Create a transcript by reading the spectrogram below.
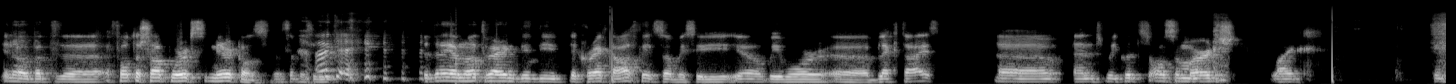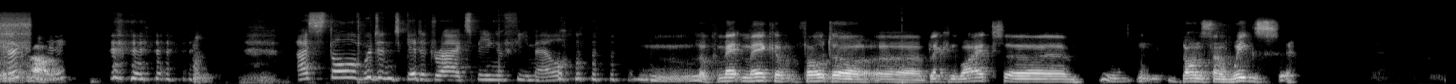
you know, but uh, Photoshop works miracles. okay. Today I'm not wearing the, the, the, correct outfits. Obviously, you know, we wore uh, black ties. Uh, and we could also merge like Okay. I still wouldn't get it right being a female. Mm, look, make, make a photo uh, black and white, uh, don some wigs.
